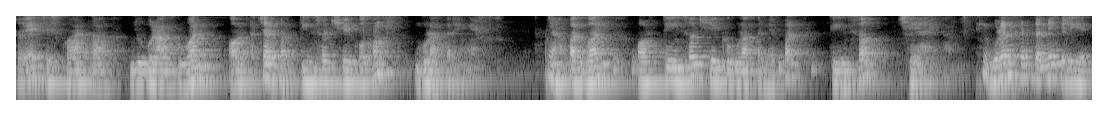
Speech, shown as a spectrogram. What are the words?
तो एक्स स्क्वायर का जो गुणांक वन और अचर पद तीन सौ छः को हम गुणा करेंगे। यहाँ पर वन और तीन सौ छः को गुणा करने पर तीन सौ छः आएगा। गुणनखंड करने के लिए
